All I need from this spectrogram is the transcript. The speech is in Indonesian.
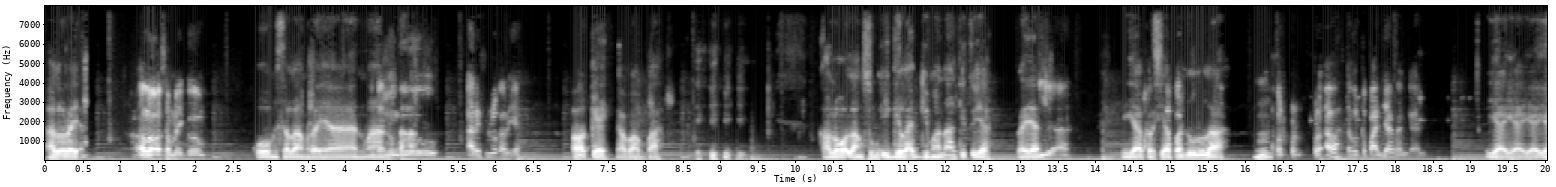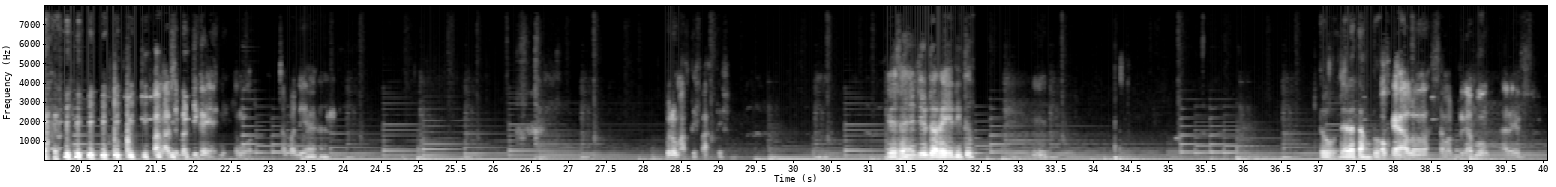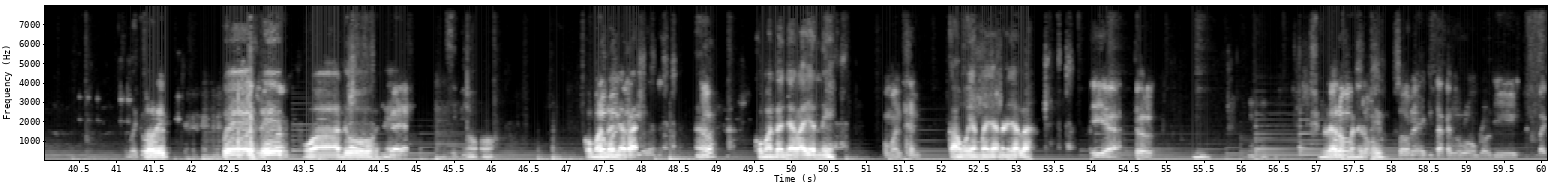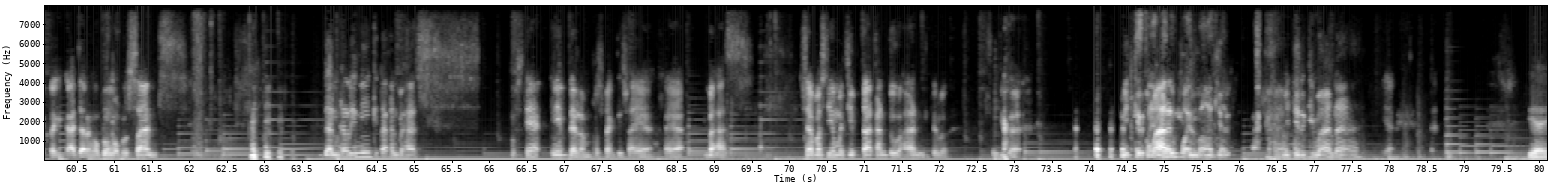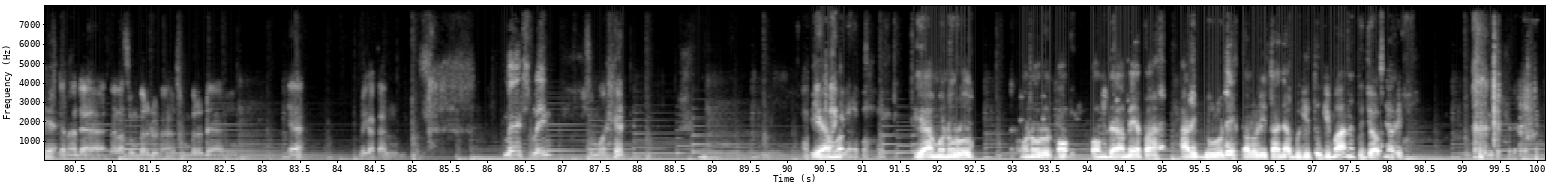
Halo Ryan. Halo, assalamualaikum. Waalaikumsalam Ryan. Kita Mantap. nunggu Arif dulu kali ya. Oke, nggak apa-apa. Kalau langsung IG live gimana gitu ya, Ryan? Iya. Iya, persiapan dulu lah. Hmm? Takut per, per- apa? Takut kepanjangan kan? Iya, iya, iya, iya. Apa nggak bisa bertiga ya ini? Tunggu. Apa dia? Belum aktif-aktif. Biasanya dia udah ready tuh. Hmm. Tuh, udah datang tuh. Oke, halo. Selamat bergabung, Arif. Halo, Rip. Weh, Rip. Waduh, Iya nih. ya. Oh, oh. Komandannya, Ra-. Halo? komandannya Ryan nih. Komandan. Kamu yang nanya-nanya lah. Iya, betul. Halo, Bismillahirrahmanirrahim. selamat sore. Kita akan ngobrol-ngobrol di baik lagi ke acara ngobrol-ngobrol sans. Dan kali ini kita akan bahas, maksudnya ini dalam perspektif saya kayak bahas siapa sih yang menciptakan Tuhan gitu loh. Saya juga mikir kemarin gitu, banget, mikir, mikir gimana. Iya, iya. Karena ada narasumber dua narasumber dan ya mereka akan me-explain semuanya. Oke, Iya, Pak, Mbak. gimana Pak? Iya, menurut menurut Om, Om Dame apa? Arif dulu deh. Kalau ditanya begitu gimana tuh jawabnya Arif?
